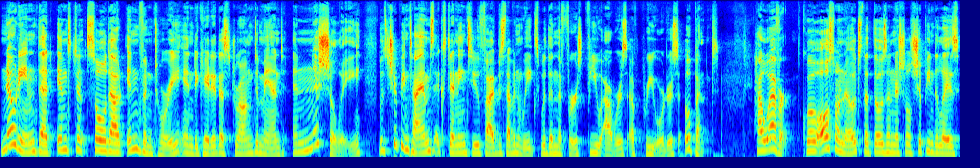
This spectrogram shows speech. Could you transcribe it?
noting that instant sold out inventory indicated a strong demand initially, with shipping times extending to five to seven weeks within the first few hours of pre orders opened. However, Kuo also notes that those initial shipping delays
